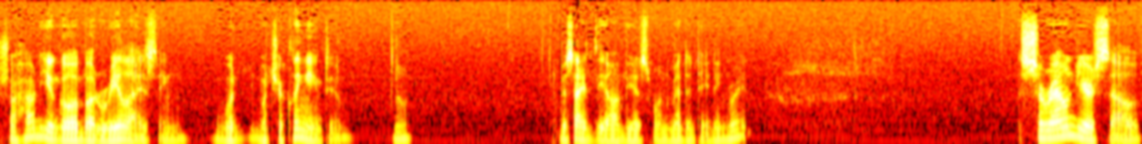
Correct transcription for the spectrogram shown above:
So how do you go about realizing what what you're clinging to? No. Besides the obvious one, meditating, right? Surround yourself.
